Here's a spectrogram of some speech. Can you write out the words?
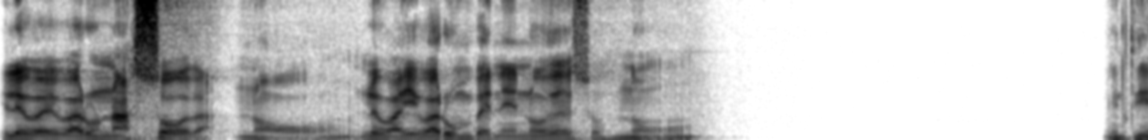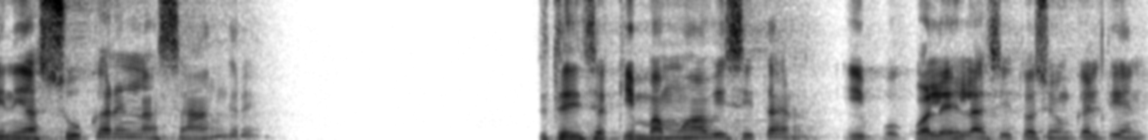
¿Y le va a llevar una soda? No. ¿Le va a llevar un veneno de esos? No. Él tiene azúcar en la sangre. Usted dice, ¿a quién vamos a visitar? ¿Y cuál es la situación que él tiene?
